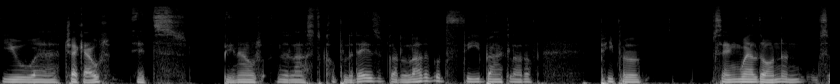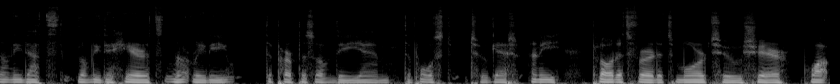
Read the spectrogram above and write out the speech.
you uh, check out. It's been out in the last couple of days. I've got a lot of good feedback, a lot of people saying well done, and certainly that's lovely to hear. It's not really the purpose of the um, the post to get any plaudits for it. It's more to share what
